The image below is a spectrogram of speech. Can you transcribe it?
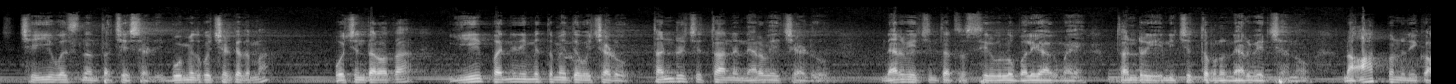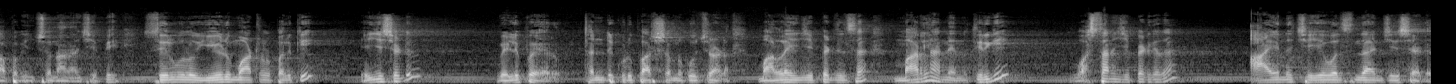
చేయవలసినంత చేశాడు. భూమి మీదకి వచ్చాడు కదమ్మా? వచ్చిన తర్వాత ఏ పని నిమిత్తమైతే వచ్చాడో తండ్రి చిత్తాన్ని నెరవేర్చాడు. నెరవేర్చిన తర్వాత సిరువులో బలియాగమై తండ్రి నీ చిత్తమును నెరవేర్చాను. నా ఆత్మను నీకు అప్పగించున్నానని చెప్పి సెరువులో ఏడు మాటలు పలికి ఏం చేశాడు? వెళ్ళిపోయారు. తండ్రి కుడి పార్శ్వంలో కూర్చున్నాడు. మరలా ఏం చెప్పాడు తెలుసా? మరలా నేను తిరిగి వస్తానని చెప్పాడు కదా? ఆయన చేయవలసింది ఆయన చేశాడు.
